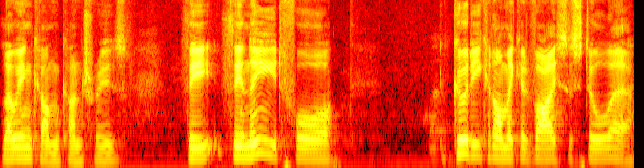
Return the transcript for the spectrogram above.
low income countries, the, the need for good economic advice is still there.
